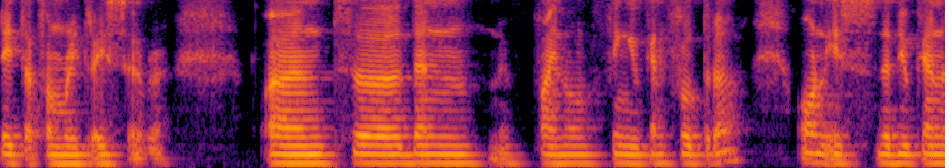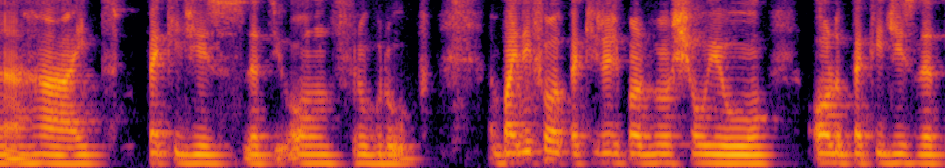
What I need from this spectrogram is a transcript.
data from retrace server. And uh, then the final thing you can filter on is that you can hide packages that you own through group. By default, package dashboard will show you all the packages that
